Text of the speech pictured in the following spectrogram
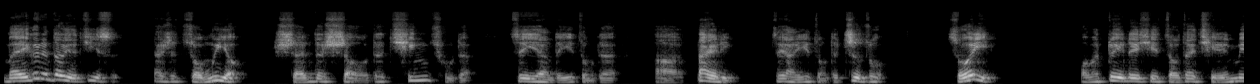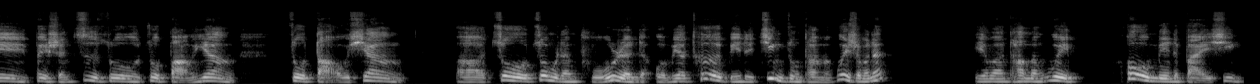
每个人都有祭司。但是总有神的手的清楚的这样的一种的啊带领，这样一种的制作，所以我们对那些走在前面被神制作做榜样、做导向啊、做众人仆人的，我们要特别的敬重他们。为什么呢？因为他们为后面的百姓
